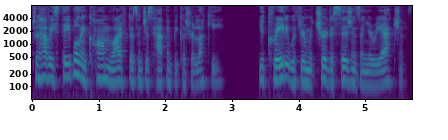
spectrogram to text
To have a stable and calm life doesn't just happen because you're lucky. You create it with your mature decisions and your reactions.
